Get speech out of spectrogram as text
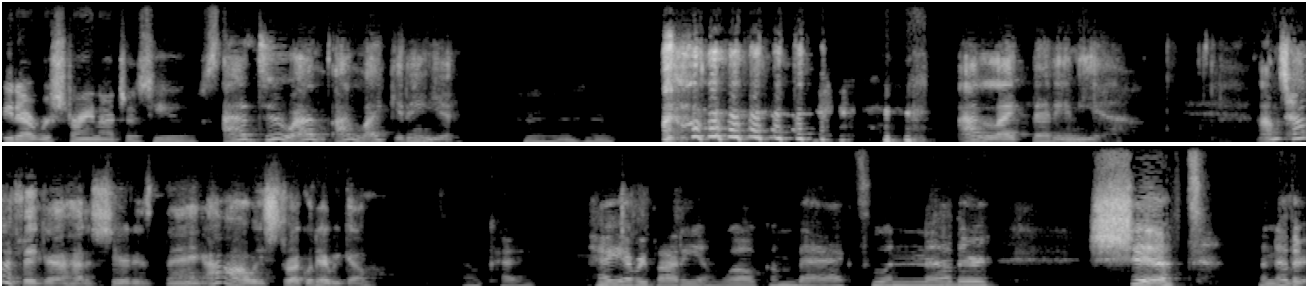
See that restraint I just used? I do. I, I like it in you. hmm I like that in you. I'm trying to figure out how to share this thing. I always struggle. There we go. Okay. Hey everybody, and welcome back to another shift, another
